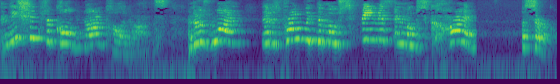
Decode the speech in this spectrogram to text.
And these shapes are called non-polygons. And there's one that is probably the most famous and most common, a circle.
